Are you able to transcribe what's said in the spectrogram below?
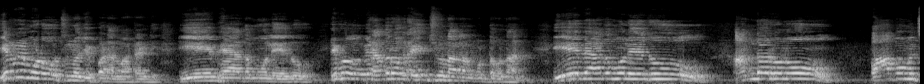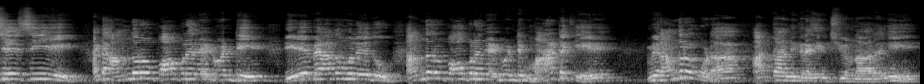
ఇరవై మూడో వచ్చంలో చెప్పాడు అనమాట అండి. ఏ భేదము లేదు. ఇప్పుడు మీరు అందరూ గ్రహించి ఉన్నారు ఉన్నాను. ఏ భేదము లేదు. అందరూను పాపము చేసి అంటే అందరూ పాపులైనటువంటి ఏ భేదము లేదు. అందరూ పాపులైనటువంటి మాటకి మీరందరూ కూడా అర్థాన్ని గ్రహించి ఉన్నారని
